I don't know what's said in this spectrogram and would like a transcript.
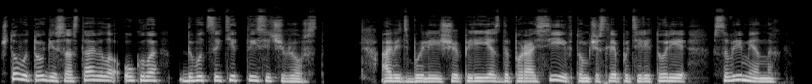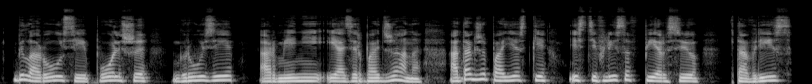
что в итоге составило около 20 тысяч верст. А ведь были еще переезды по России, в том числе по территории современных Белоруссии, Польши, Грузии, Армении и Азербайджана, а также поездки из Тифлиса в Персию, в Таврис,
